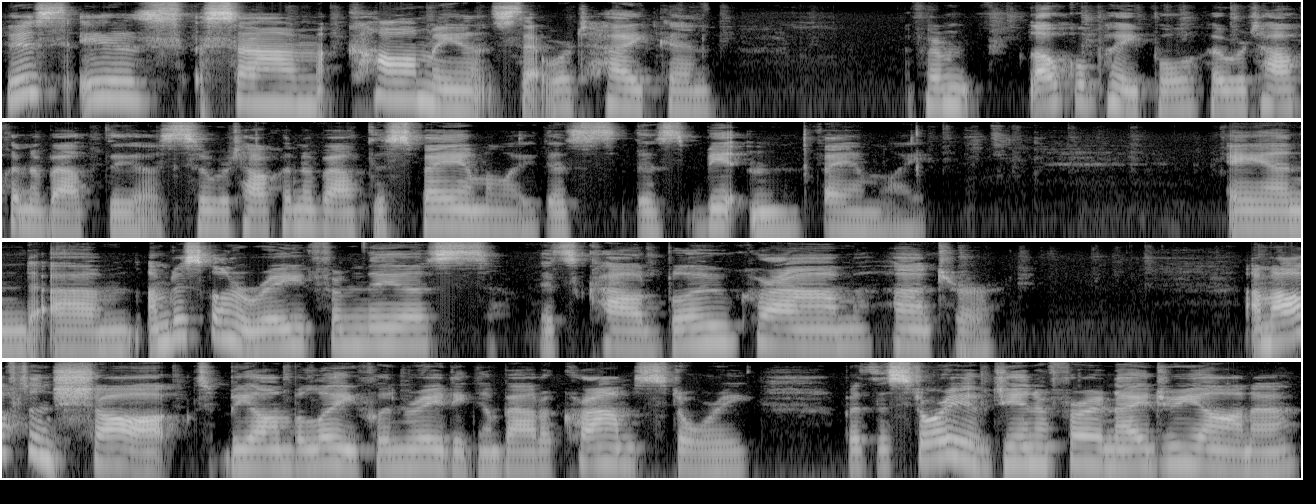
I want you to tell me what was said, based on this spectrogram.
this is some comments that were taken from local people who were talking about this, who were talking about this family, this this Benton family. And um, I'm just going to read from this. It's called Blue Crime Hunter. I'm often shocked beyond belief when reading about a crime story, but the story of Jennifer and Adrianna,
